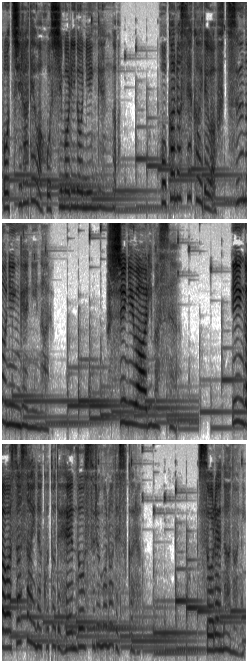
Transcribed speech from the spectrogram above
こちらでは星森の人間が他の世界では普通の人間になる。不思議はありません因果は些細なことで変動するものですから。それなのに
